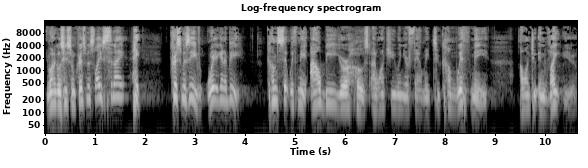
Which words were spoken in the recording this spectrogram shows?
you want to go see some Christmas lights tonight? Hey, Christmas Eve, where are you going to be? Come sit with me. I'll be your host. I want you and your family to come with me. I want to invite you.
